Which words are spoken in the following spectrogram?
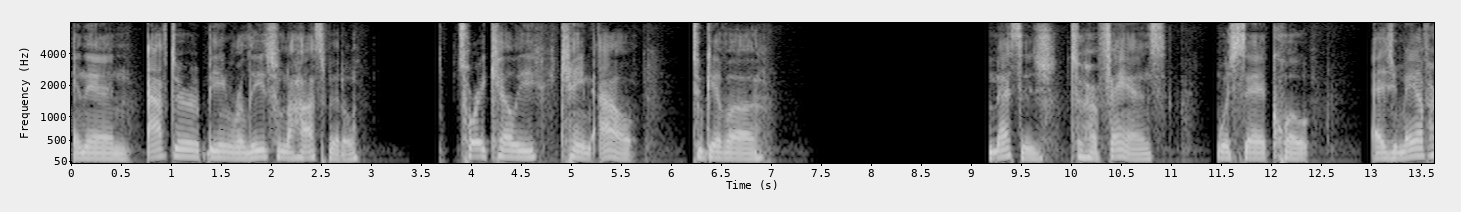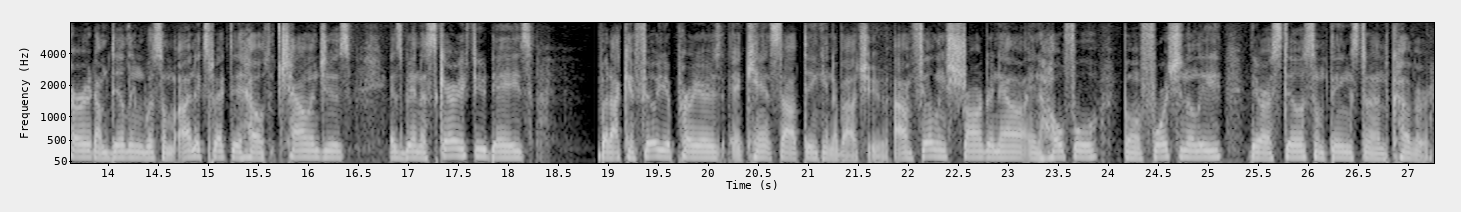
And then after being released from the hospital, Tori Kelly came out to give a message to her fans which said, quote, as you may have heard, I'm dealing with some unexpected health challenges. It's been a scary few days, but I can feel your prayers and can't stop thinking about you. I'm feeling stronger now and hopeful, but unfortunately, there are still some things to uncover.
